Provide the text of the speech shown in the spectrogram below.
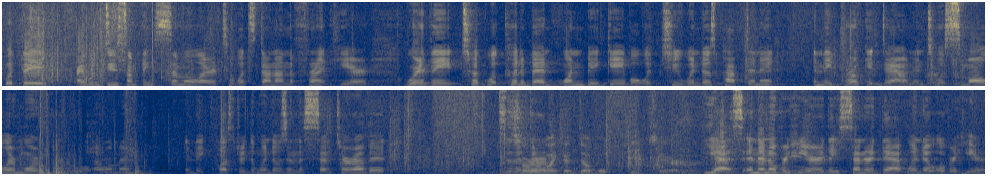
what they, I would do something similar to what's done on the front here, where they took what could have been one big gable with two windows popped in it, and they broke it down into a smaller, more vertical element, and they clustered the windows in the center of it. So that Sort of they're- like a double peak there. Yes, and then over here, they centered that window over here.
